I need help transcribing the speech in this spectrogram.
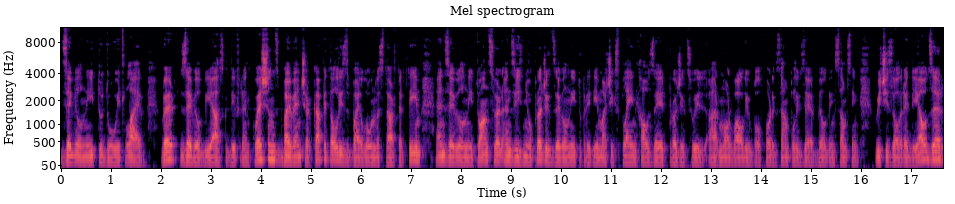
they will need to do it live where they will be asked different questions by venture capitalists by Luna Starter team and they will need to answer. And these new projects they will need to pretty much explain how their projects will, are more valuable. For example if they are building something which is already out there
